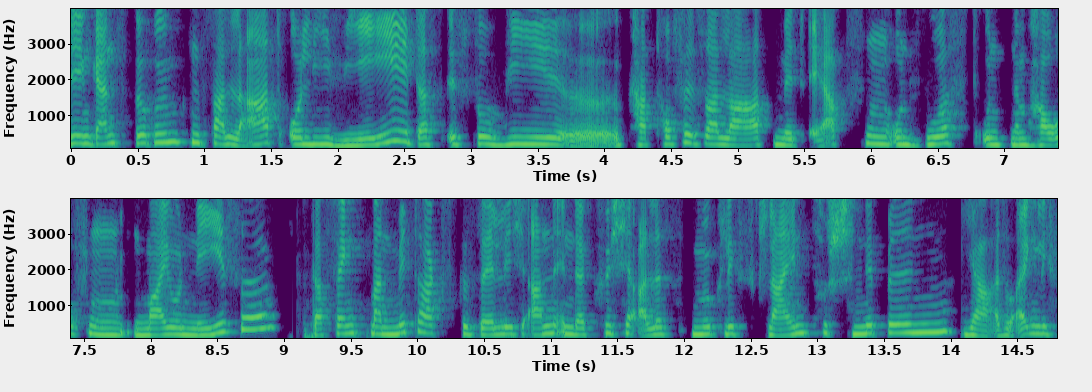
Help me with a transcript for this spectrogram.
den ganz berühmten Salat Olivier. Das ist so wie äh, Kartoffelsalat mit Erbsen und Wurst und einem Haufen Mayonnaise. Da fängt man mittags gesellig an, in der Küche alles möglichst klein zu schnippeln. Ja, also eigentlich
